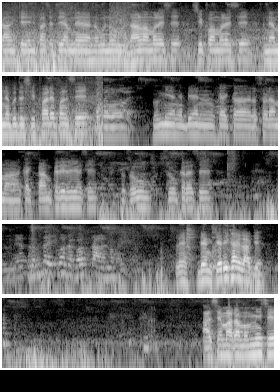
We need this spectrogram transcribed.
કારણ કે એની પાસેથી અમને નવું નવું જાણવા મળે છે, શીખવા મળે છે અને અમને બધું શીખવાડે પણ છે. મમ્મી અને બેન કંઈક રસોડામાં કંઈક કામ કરી રહ્યા છે, તો જોવું શું કરે છે. લે, બેન કેરી ખાઈ લાગે. આ છે મારા મમ્મી છે.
